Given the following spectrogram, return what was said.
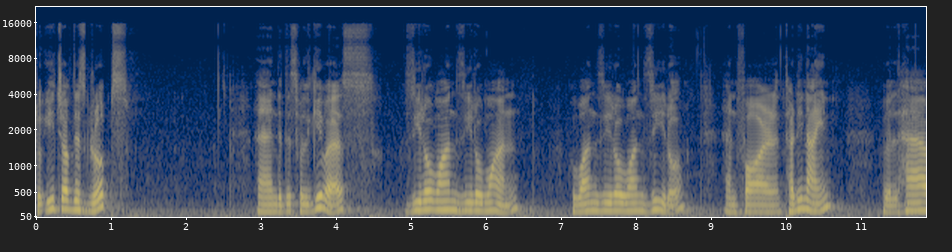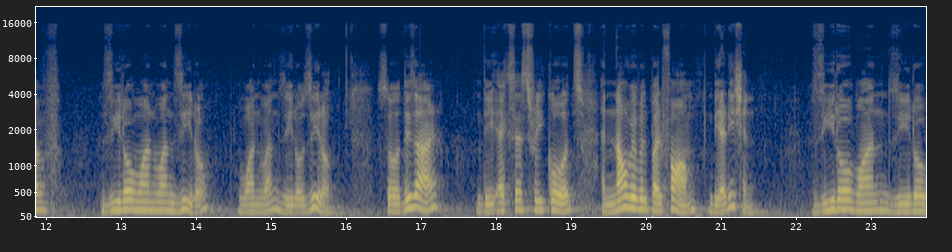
to each of these groups. And this will give us 0101 1010 and for 39 we'll have 0110 1100 so these are the XS3 codes. And now we will perform the addition. 0 1 0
